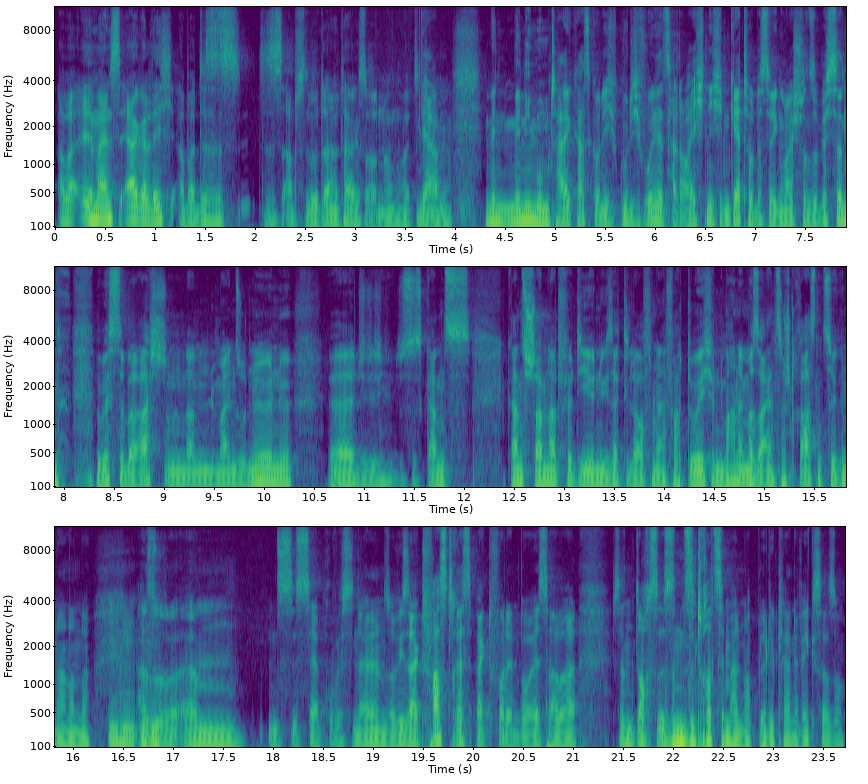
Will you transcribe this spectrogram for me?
Aber ich meine, es ist ärgerlich, aber das ist, das ist absolut an der Tagesordnung heutzutage. Ja, Min Minimum Teilkasko. Und ich, gut, ich wohne jetzt halt auch echt nicht im Ghetto, deswegen war ich schon so ein bisschen, du bist überrascht. Und dann die meinen so, nö, nö, äh, die, das ist ganz, ganz Standard für die. Und wie gesagt, die laufen einfach durch und die machen immer so einzelne Straßenzüge nacheinander. Mhm, mhm. also, ähm, es ist sehr professionell und so. Wie gesagt, fast Respekt vor den Boys, aber sind doch sind, sind trotzdem halt noch blöde kleine Wichser so.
